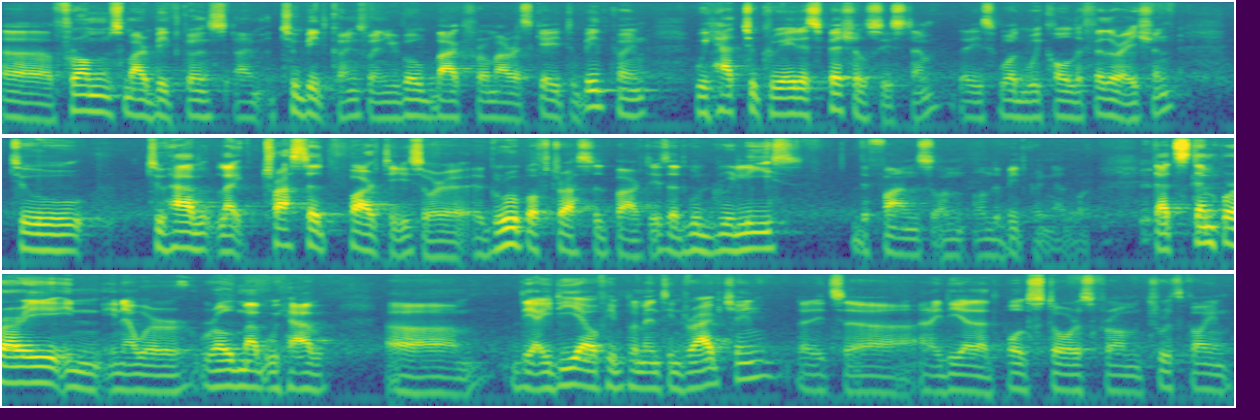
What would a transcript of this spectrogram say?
uh, from smart bitcoins um, to bitcoins, when you go back from RSK to Bitcoin, we had to create a special system, that is what we call the federation, to, to have like trusted parties or a, a group of trusted parties that would release the funds on, on the Bitcoin network. That's temporary. In, in our roadmap, we have um, the idea of implementing drive chain, that it's uh, an idea that Paul Sztorc from Truthcoin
